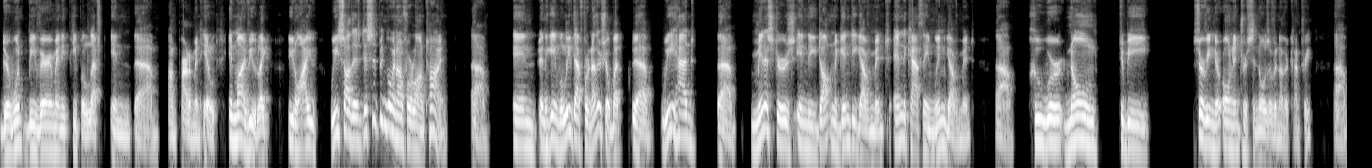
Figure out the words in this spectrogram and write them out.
there wouldn't be very many people left in um, on Parliament Hill, in my view. Like you know, I we saw this. This has been going on for a long time, uh, and and again, we'll leave that for another show. But uh, we had uh, ministers in the Dalton McGuinty government and the Kathleen Wynne government uh, who were known to be serving their own interests and those of another country. Uh,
